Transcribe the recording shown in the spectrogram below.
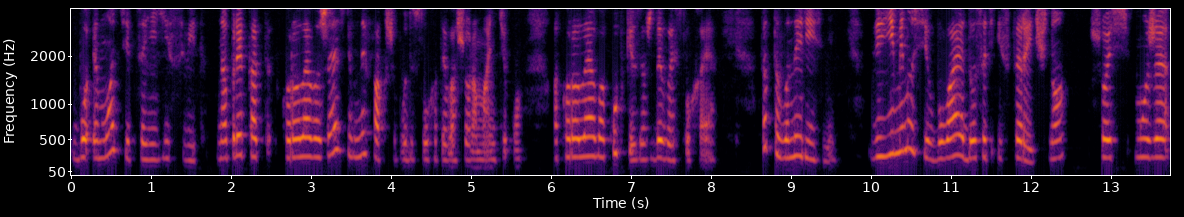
бо емоції це її світ. Наприклад, королева жезлів не факт, що буде слухати вашу романтику, а королева Кубків завжди вислухає. Тобто вони різні. З її мінусів буває досить істерично. Щось може,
